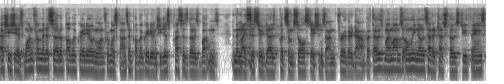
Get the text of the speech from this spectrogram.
actually, she has one from Minnesota Public Radio and one from Wisconsin Public Radio, and she just presses those buttons. And then my sister does put some soul stations on further down. But those, my mom's only knows how to touch those two things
